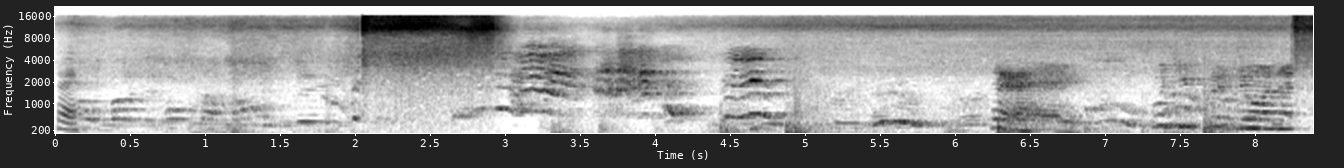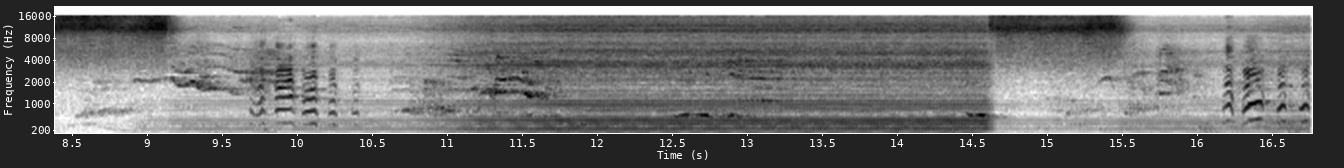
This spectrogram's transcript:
Okay. what'd you doing that?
